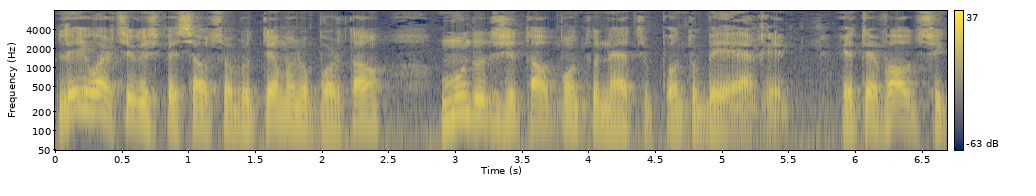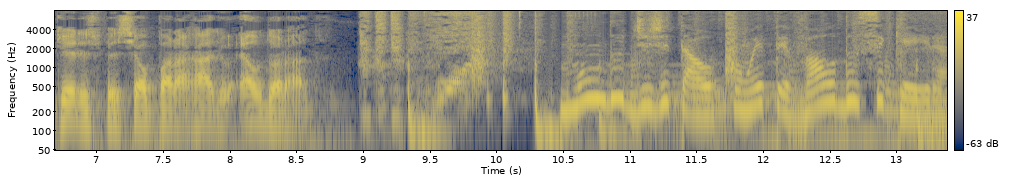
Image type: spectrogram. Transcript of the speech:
Leia o artigo especial sobre o tema no portal mundodigital.net.br. Etevaldo Siqueira, especial para a Rádio Eldorado. Mundo Digital com Etevaldo Siqueira.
